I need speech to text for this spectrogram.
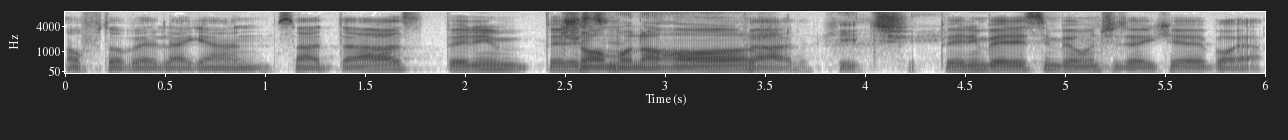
آفتاب لگن صد دست. بریم برسیم. شام و نهار. بله. هیچی. بریم برسیم به اون چیزایی که باید.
